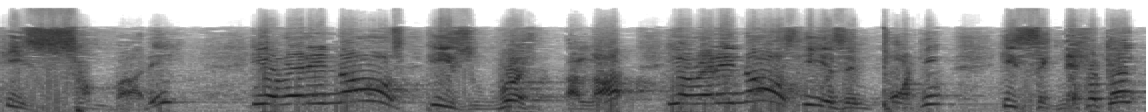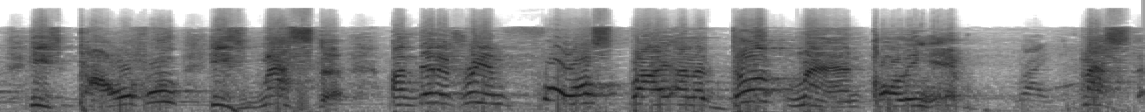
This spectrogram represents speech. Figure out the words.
he's somebody. He already knows he's worth a lot. He already knows he is important. He's significant. He's powerful. He's master. And then it's reinforced by an adult man calling him right. master.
